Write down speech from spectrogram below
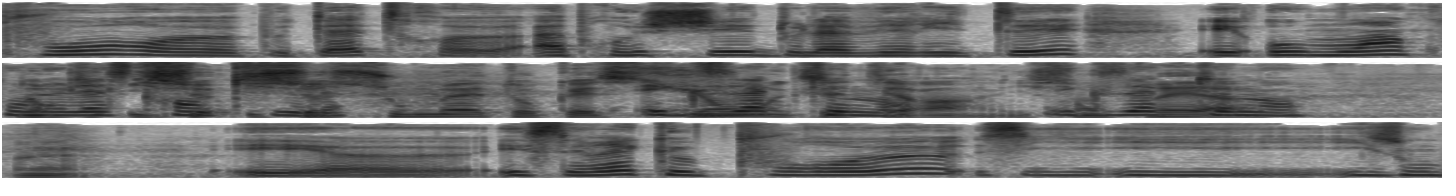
pour euh, peut-être euh, approcher de la vérité et au moins qu'on les laisse tranquilles. Ils se soumettent aux questions, Exactement. etc. Ils sont Exactement. Et, et c'est vrai que pour eux, ils, ils ont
